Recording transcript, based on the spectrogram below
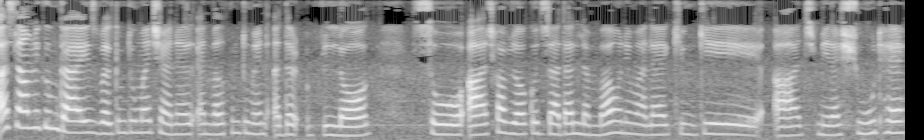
अस्सलाम वालेकुम guys welcome to my channel and welcome to another vlog so आज का व्लॉग कुछ ज़्यादा लंबा होने वाला है क्योंकि आज मेरा शूट है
